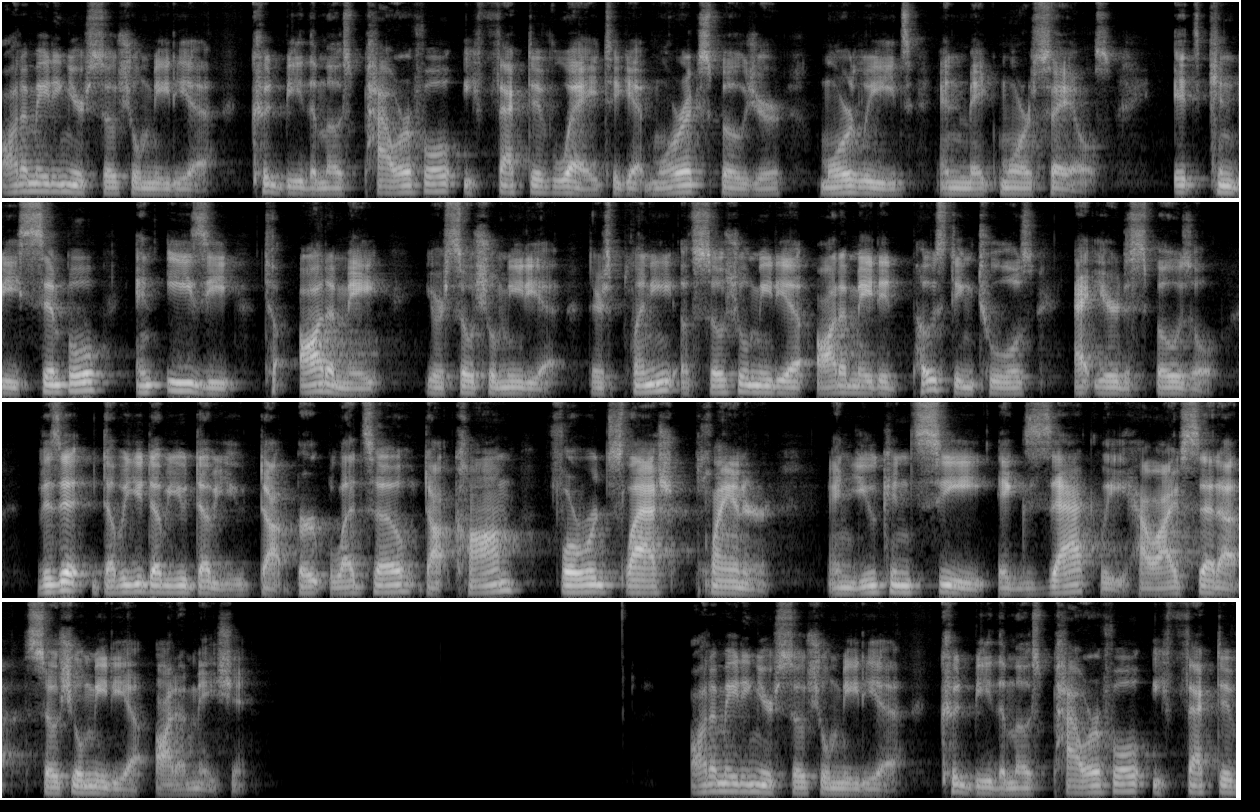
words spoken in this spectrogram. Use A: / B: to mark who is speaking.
A: Automating your social media could be the most powerful, effective way to get more exposure, more leads, and make more sales. It can be simple and easy to automate your social media. There's plenty of social media automated posting tools at your disposal. Visit www.bertbledsoe.com forward slash planner and you can see exactly how I've set up social media automation. Automating your social media could be the most powerful, effective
